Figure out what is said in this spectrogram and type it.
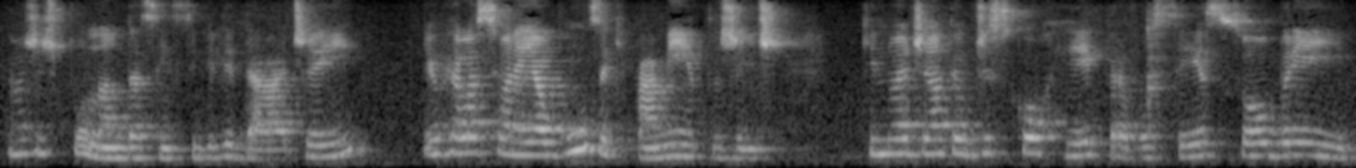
Então, a gente pulando da sensibilidade aí, eu relacionei alguns equipamentos, gente, que não adianta eu discorrer para vocês sobre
